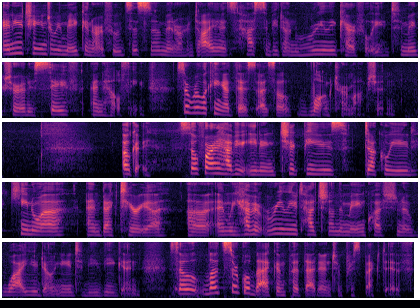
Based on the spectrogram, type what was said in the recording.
any change we make in our food system, in our diets, has to be done really carefully to make sure it is safe and healthy. So we're looking at this as a long-term option. Okay, so far I have you eating chickpeas, duckweed, quinoa, and bacteria uh, and we haven't really touched on the main question of why you don't need to be vegan. So let's circle back and put that into perspective.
